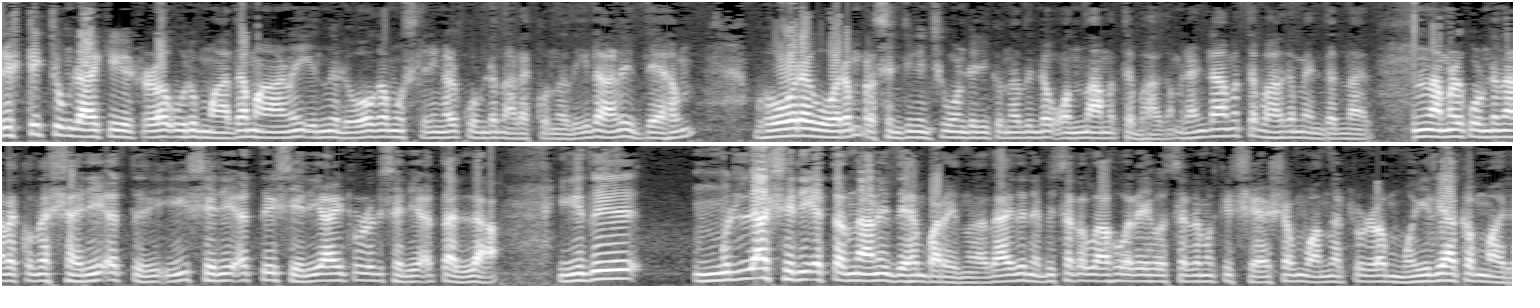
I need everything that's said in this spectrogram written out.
സൃഷ്ടിച്ചുണ്ടാക്കിയിട്ടുള്ള ഒരു മതമാണ് ഇന്ന് ലോക മുസ്ലിങ്ങൾ കൊണ്ട് നടക്കുന്നത്. ഇതാണ് ഇദ്ദേഹം ഘോരഘോരം പ്രസംഗിച്ചുകൊണ്ടിരിക്കുന്നതിന്റെ ഒന്നാമത്തെ ഭാഗം. രണ്ടാമത്തെ ഭാഗം എന്തെന്നാൽ നമ്മൾ കൊണ്ടു നടക്കുന്ന ശരീഅത്ത് ഈ ശരീഅത്ത് ശരിയായിട്ടുള്ളൊരു ശരീഅത്തല്ല. ഇത് മുല്ല ശരീഅത്ത് എന്നാണ് ഇദ്ദേഹം പറയുന്നത്. അതായത് നബി സല്ലാഹു അലൈഹി വസ്ലമക്ക് ശേഷം വന്നിട്ടുള്ള മൊയ്ലാക്കന്മാർ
